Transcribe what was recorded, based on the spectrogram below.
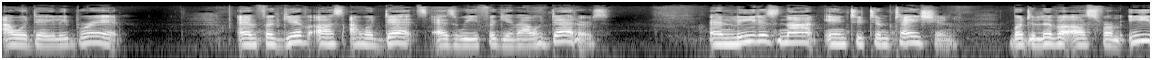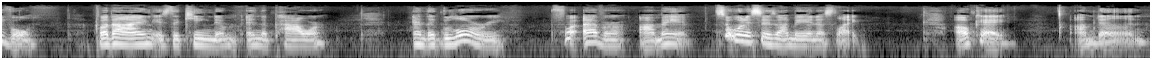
our daily bread, and forgive us our debts as we forgive our debtors. And lead us not into temptation, but deliver us from evil. For thine is the kingdom and the power and the glory forever. Amen. So when it says amen, that's like, okay, I'm done.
